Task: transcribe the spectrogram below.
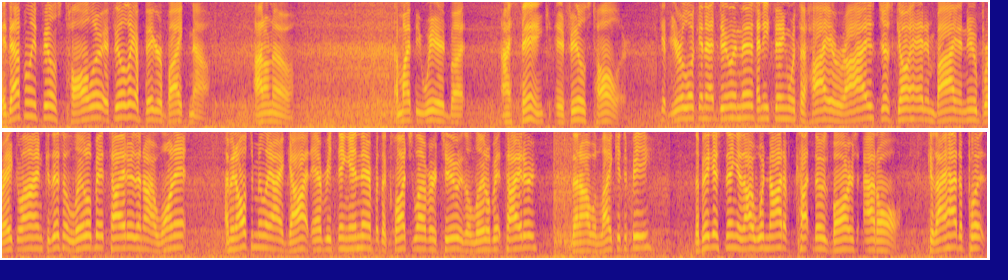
It definitely feels taller. It feels like a bigger bike now. I don't know. That might be weird, but I think it feels taller. If you're looking at doing this, anything with a higher rise, just go ahead and buy a new brake line because it's a little bit tighter than I want it. I mean, ultimately I got everything in there, but the clutch lever too is a little bit tighter than I would like it to be. The biggest thing is I would not have cut those bars at all because I had to put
